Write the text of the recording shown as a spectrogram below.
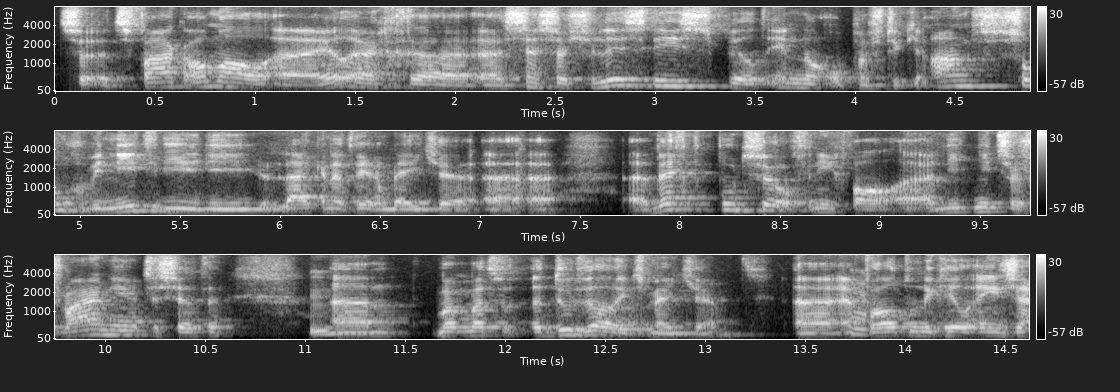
zo- het is vaak allemaal eh, heel erg eh, sensationalistisch, speelt in op een stukje angst. Sommige weer niet, die, die lijken het weer een beetje weg te poetsen, of in ieder geval niet, niet zo zwaar neer te zetten. Mhm. Ehm, maar, maar het, het doet wel iets met je. En Ja. vooral toen ik heel eenzijdig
